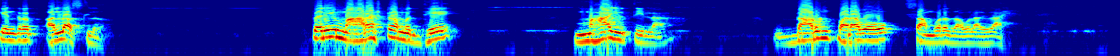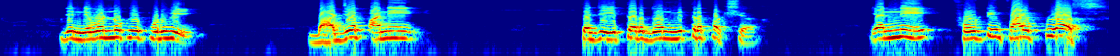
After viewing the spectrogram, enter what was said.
केंद्रात आलं असलं तरी महाराष्ट्रामध्ये महायुतीला दारुण पराभव सामोरं जावं लागलं आहे. जे निवडणुकीपूर्वी भाजप आणि त्यांचे इतर दोन मित्र पक्ष यांनी फोर्टी फाय प्लस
